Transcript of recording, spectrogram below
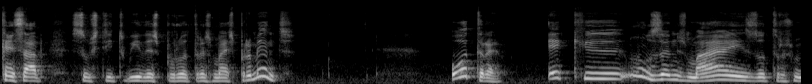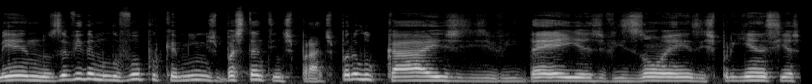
quem sabe substituídas por outras mais prementes. Outra é que uns anos mais, outros menos, a vida me levou por caminhos bastante inesperados para locais, ideias, visões, experiências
